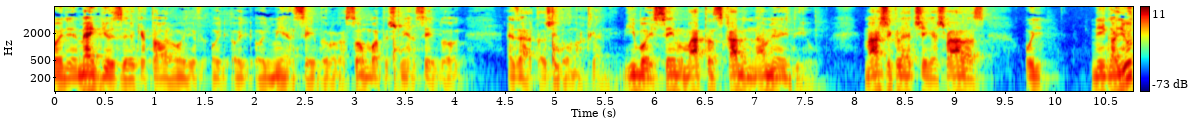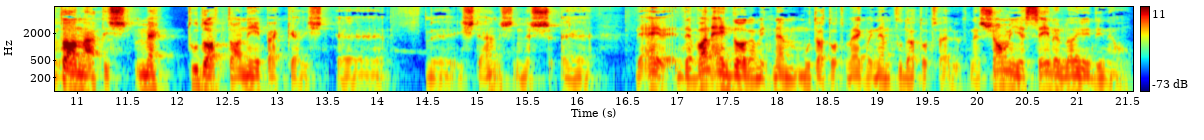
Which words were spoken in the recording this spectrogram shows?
hogy meggyőzze őket arról, hogy, hogy, hogy, hogy milyen szép dolog a szombat, és milyen szép dolog ezáltal zsidónak lenni. Ibai széma mátan szkáden nem jöjdió. Másik lehetséges válasz, hogy még a jutalmát is megtudatta a népekkel is, e, e, Isten, és, e, de, de van egy dolog, amit nem mutatott meg, vagy nem tudatott velük. Ne sami és szére lajédinó.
